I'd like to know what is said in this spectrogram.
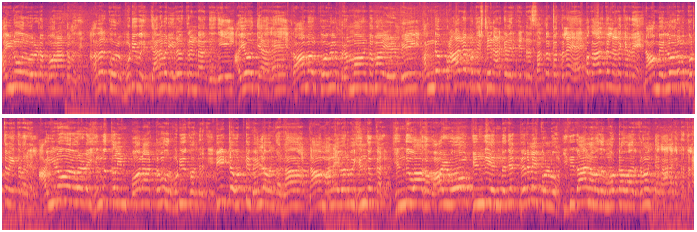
ஐநூறு வருட போராட்டம் இது. அதற்கு ஒரு முடிவு. ஜனவரி இருபத்தி ரெண்டாம் தேதி அயோத்தியால ராமர் கோவில் பிரம்மாண்டமா எழும்பி அங்க பிராண பிரதிஷ்டை நடக்கவிருக்கின்ற சந்தர்ப்பத்துல இப்ப காலத்தில் நடக்கிறது. நாம் எல்லோரும் கொடுத்து வைத்தவர்கள். ஐநூறு வருட இந்துக்களின் போராட்டம் ஒரு முடிவுக்கு வந்திருக்கு. வீட்டை விட்டு வெளில வந்தோம்னா நாம் அனைவரும் இந்துக்கள். இந்துவாக வாழ்வோம். இந்து என்பதில் பெருமை கொள்வோம். இதுதான் நமது மோட்டோவா இருக்கணும் இந்த காலகட்டத்தில்.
